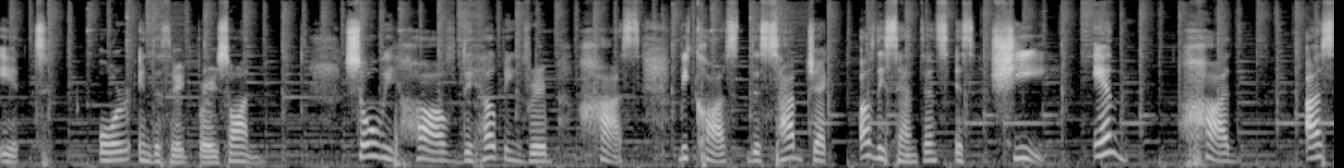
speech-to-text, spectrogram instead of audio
it, or in the third person. So we have the helping verb has because the subject of the sentence is she and had as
